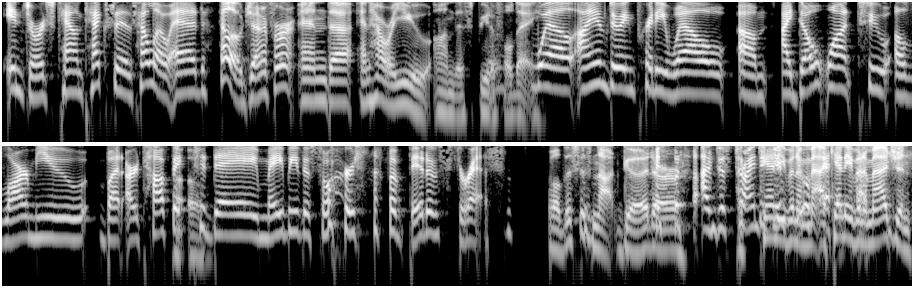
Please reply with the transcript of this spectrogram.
in Georgetown, Texas. Hello, Ed. Hello, Jennifer, and uh, and how are you on this beautiful day? Well, I am doing pretty well. Um, I don't want to alarm you, but our topic today may be the source of a bit of stress. Well, this is not good. Or I'm just trying to I can't give even. Ima- I can't even imagine.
